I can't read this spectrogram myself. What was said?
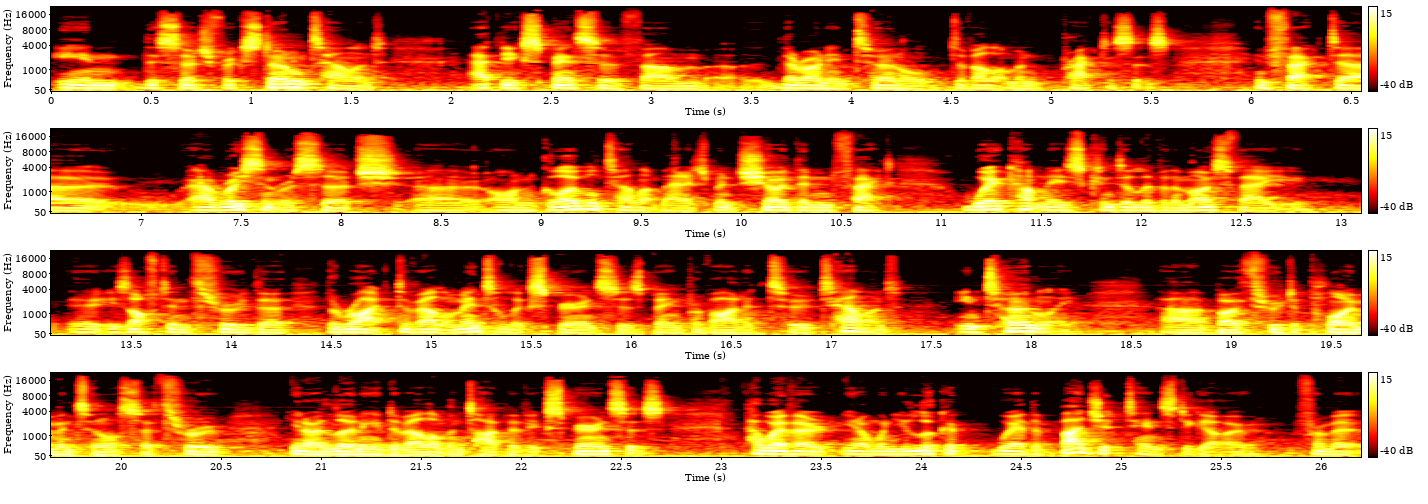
in the search for external talent at the expense of um, their own internal development practices. In fact, uh, our recent research uh, on global talent management showed that, in fact, where companies can deliver the most value uh, is often through the, the right developmental experiences being provided to talent internally, uh, both through deployment and also through you know learning and development type of experiences. However, you know when you look at where the budget tends to go from a,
